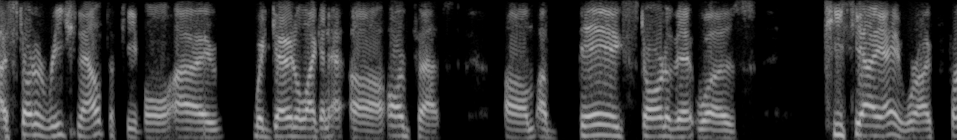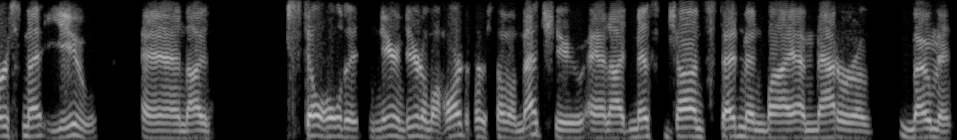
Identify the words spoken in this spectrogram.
I started reaching out to people. I would go to like an uh, Arbfest. Um, a big start of it was TCIA, where I first met you, and I still hold it near and dear to my heart the first time I met you. And I'd missed John Stedman by a matter of moments.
